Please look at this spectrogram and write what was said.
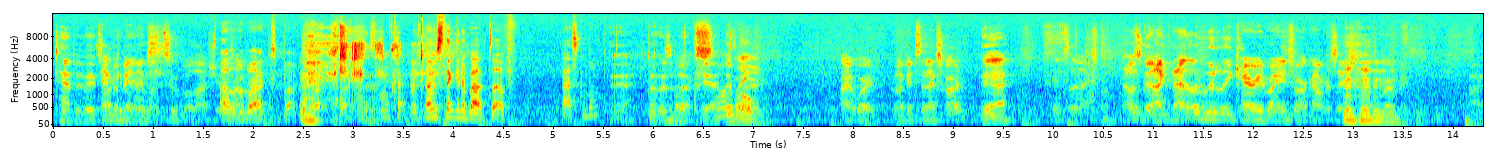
Tampa Bay Tampa Bay, they won the Super Bowl last year. Oh, the Bucks, Bucks, Bucks, Bucks. Okay. I was thinking about uh, basketball. Yeah, There's a Bucks. Yeah, they're cool. both. All right, word. You want to get to the next card? Yeah. Get to the next one. That was good. Like, that literally carried right into our conversation. That was perfect. All right.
